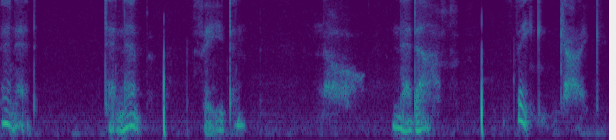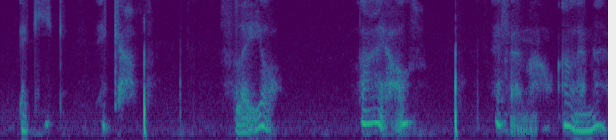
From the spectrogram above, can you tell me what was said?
Bennett, Teneb, Faden, nedaf fake kijk ekik. Ekaf. Flail. Lyalf FML LMF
